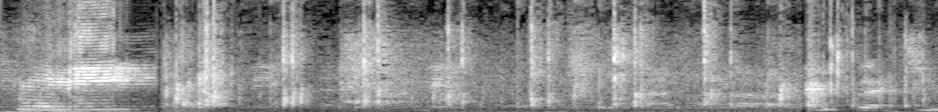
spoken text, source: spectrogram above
truly section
